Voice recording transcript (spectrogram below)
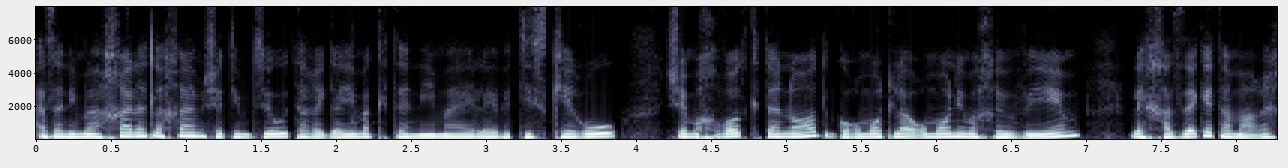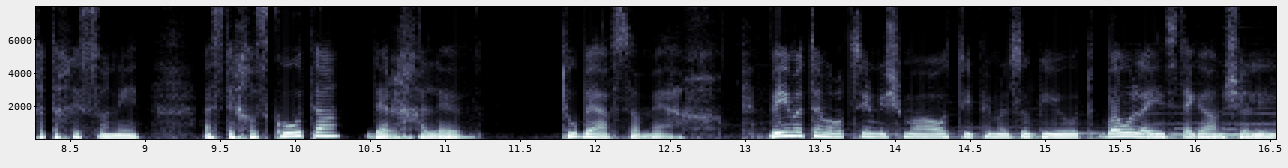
אז אני מאחלת לכם שתמצאו את הרגעים הקטנים האלה ותזכרו שמחוות קטנות גורמות להורמונים החיוביים לחזק את המערכת החיסונית. אז תחזקו אותה דרך הלב. ט"ו באב שמח. ואם אתם רוצים לשמוע עוד טיפים על זוגיות, בואו לאינסטגרם שלי,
